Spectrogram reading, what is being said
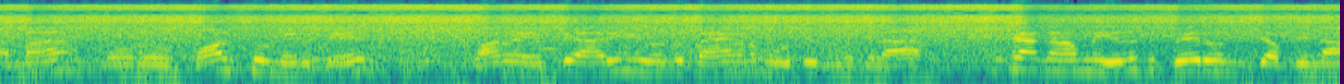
நம்ம ஒரு ஃபால்ஸ் ஒன்று இருக்குது பாருங்க எப்படி அருவி வந்து பயங்கரமாக ஊற்றிட்டு இருக்குங்களா காணம்னு எதுக்கு பேர் வந்துச்சு அப்படின்னா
